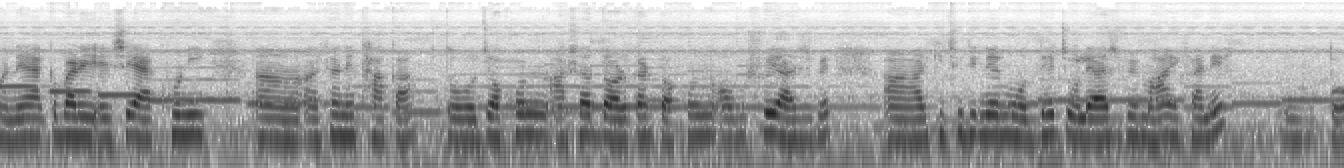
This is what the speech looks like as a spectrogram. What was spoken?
মানে একবারে এসে এখনই এখানে থাকা। তো যখন আসার দরকার তখন অবশ্যই আসবে। আর কিছু দিনের মধ্যে চলে আসবে মা এখানে। তো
